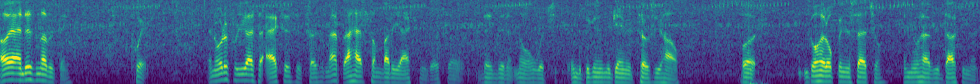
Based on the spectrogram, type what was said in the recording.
Oh yeah, and there's another thing. Quick. In order for you guys to access the treasure map, I had somebody ask me this, so they didn't know, which in the beginning of the game it tells you how. But go ahead, open your satchel, and you'll have your documents.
